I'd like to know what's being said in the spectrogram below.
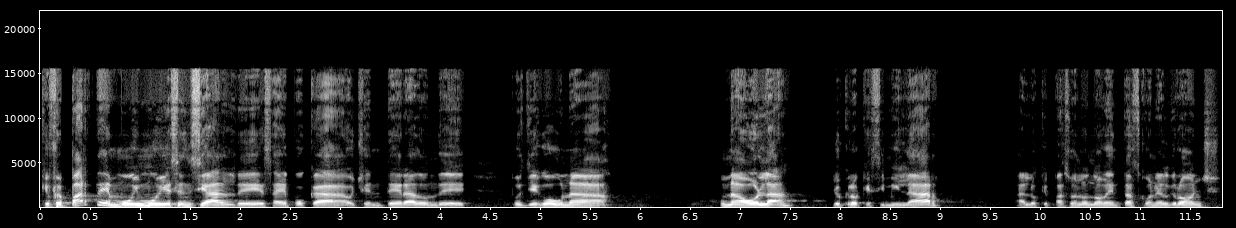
que fue parte muy, muy esencial de esa época ochentera donde pues llegó una, una ola, yo creo que similar a lo que pasó en los noventas con el grunge,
